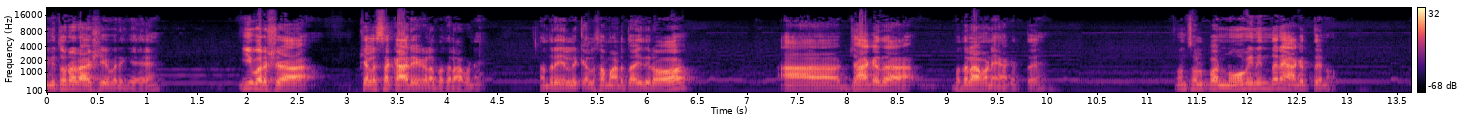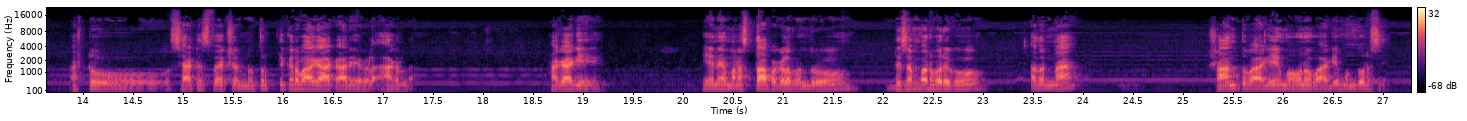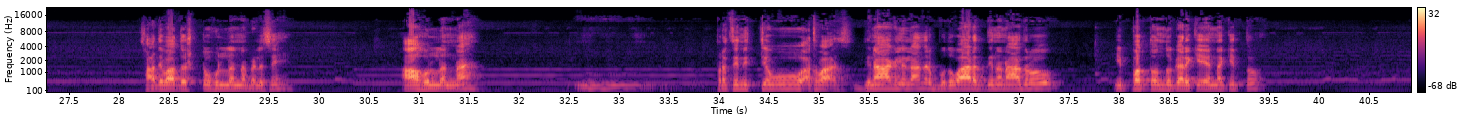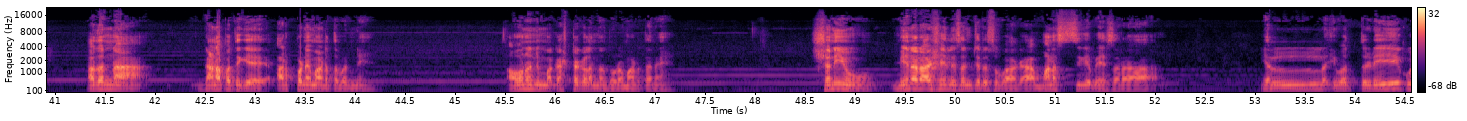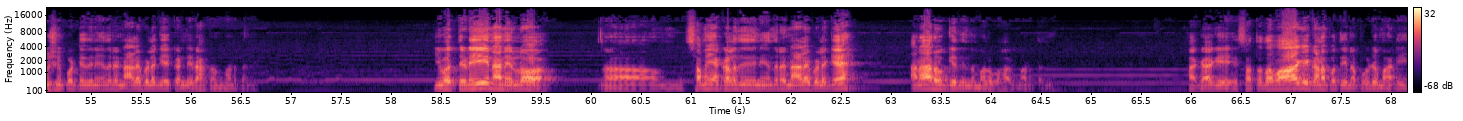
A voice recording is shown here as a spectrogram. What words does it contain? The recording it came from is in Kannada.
ಮಿಥುನ ರಾಶಿಯವರಿಗೆ ಈ ವರ್ಷ ಕೆಲಸ ಕಾರ್ಯಗಳ ಬದಲಾವಣೆ. ಅಂದರೆ ಎಲ್ಲಿ ಕೆಲಸ ಮಾಡ್ತಾ ಇದ್ದೀರೋ ಆ ಜಾಗದ ಬದಲಾವಣೆ ಆಗುತ್ತೆ. ಒಂದು ಸ್ವಲ್ಪ ನೋವಿನಿಂದನೇ ಆಗುತ್ತೇನೋ. ಅಷ್ಟು ಸ್ಯಾಟಿಸ್ಫ್ಯಾಕ್ಷನ್ನು ತೃಪ್ತಿಕರವಾಗಿ ಆ ಕಾರ್ಯಗಳು ಆಗಲ್ಲ. ಹಾಗಾಗಿ ಏನೇ ಮನಸ್ತಾಪಗಳು ಬಂದರೂ ಡಿಸೆಂಬರ್ವರೆಗೂ ಅದನ್ನು ಶಾಂತವಾಗಿ, ಮೌನವಾಗಿ ಮುಂದುವರಿಸಿ. ಸಾಧ್ಯವಾದಷ್ಟು ಹುಲ್ಲನ್ನು ಬೆಳೆಸಿ ಆ ಹುಲ್ಲನ್ನು ಪ್ರತಿನಿತ್ಯವೂ ಅಥವಾ ದಿನ ಆಗಲಿಲ್ಲ ಅಂದರೆ ಬುಧವಾರದ ದಿನನಾದರೂ ಇಪ್ಪತ್ತೊಂದು ಗರಿಕೆಯನ್ನು ಕಿತ್ತು, ಅದನ್ನು ಗಣಪತಿಗೆ ಅರ್ಪಣೆ ಮಾಡ್ತಾ ಬನ್ನಿ. ಅವನು ನಿಮ್ಮ ಕಷ್ಟಗಳನ್ನು ದೂರ ಮಾಡ್ತಾನೆ. ಶನಿಯು ಮೀನರಾಶಿಯಲ್ಲಿ ಸಂಚರಿಸುವಾಗ ಮನಸ್ಸಿಗೆ ಬೇಸರ. ಎಲ್ಲ ಇವತ್ತಿಡೀ ಖುಷಿ ಪಟ್ಟಿದ್ದೀನಿ ಅಂದರೆ ನಾಳೆ ಬೆಳಗ್ಗೆ ಕಣ್ಣೀರು ಹಾಕೊಂಡು ಮಾಡ್ತಾನೆ. ಇವತ್ತಿಡೀ ನಾನೆಲ್ಲೋ ಸಮಯ ಕಳೆದಿದ್ದೀನಿ ಅಂದರೆ ನಾಳೆ ಬೆಳಗ್ಗೆ ಅನಾರೋಗ್ಯದಿಂದ ಮಲಗುವ ಹಾಗೆ ಮಾಡ್ತಾನೆ. ಹಾಗಾಗಿ ಸತತವಾಗಿ ಗಣಪತಿನ ಪೂಜೆ ಮಾಡಿ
